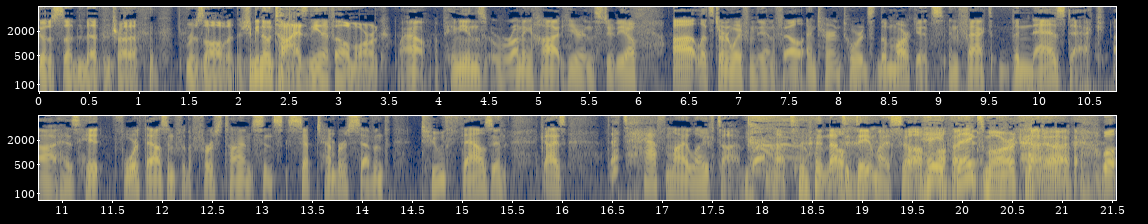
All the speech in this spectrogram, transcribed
go to sudden death and try to resolve it. There should be no ties in the NFL, Mark. Wow, opinions running hot here in the studio. Uh, let's turn away from the NFL and turn towards the markets. In fact, the Nasdaq uh, has hit four thousand for the first time since September seventh, two thousand. Guys, that's half my lifetime. Not to, not to date myself. Hey, thanks, Mark. well,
